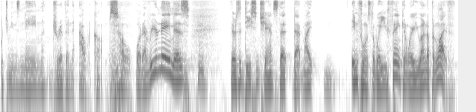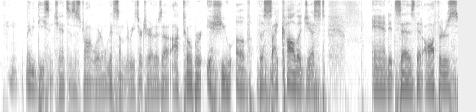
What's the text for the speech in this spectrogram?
which means name driven outcome. So, whatever your name is, hmm. There's a decent chance that that might influence the way you think and where you end up in life. Maybe decent chance is a strong word, and we'll get some of the research here. There's an October issue of The Psychologist, and it says that authors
